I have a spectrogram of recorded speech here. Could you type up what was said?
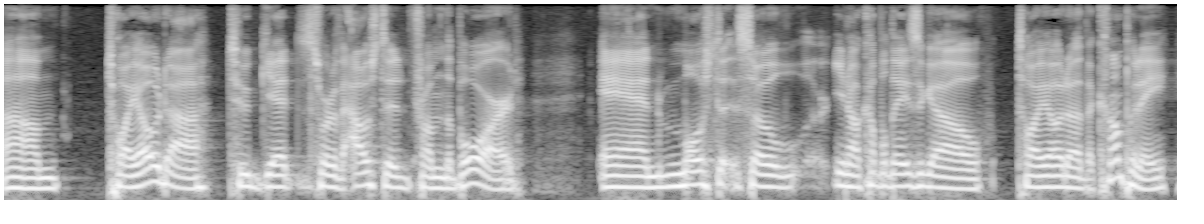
um, Toyota to get sort of ousted from the board. And most, so you know, a couple days ago, Toyota, the company,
